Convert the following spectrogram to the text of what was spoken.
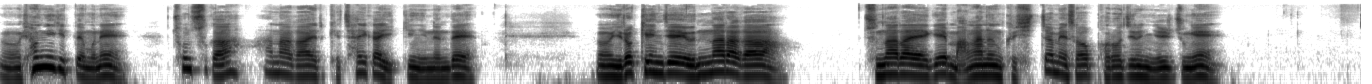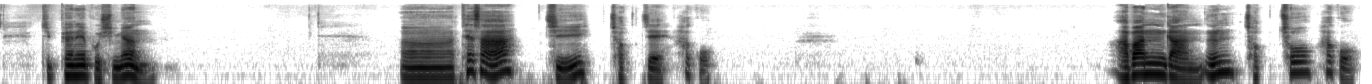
어, 형이기 때문에 촌수가 하나가 이렇게 차이가 있긴 있는데 어, 이렇게 이제 은나라가 주나라에게 망하는 그 시점에서 벌어지는 일 중에 뒤편에 보시면 어, 태사, 지, 적재하고 아반간은 적초하고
